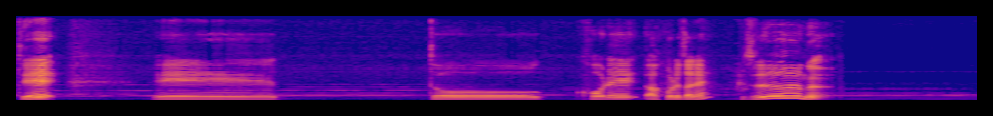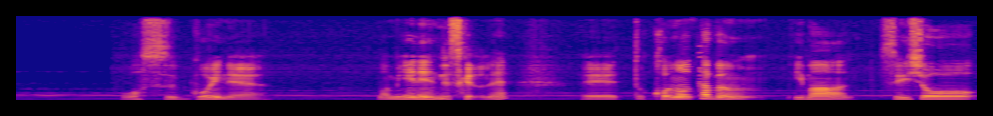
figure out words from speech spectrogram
で、えー、っと、これ、あ、これだね。ズーム。お、すごいね。まあ、見えねえんですけどね。えー、っと、この多分、今、水晶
